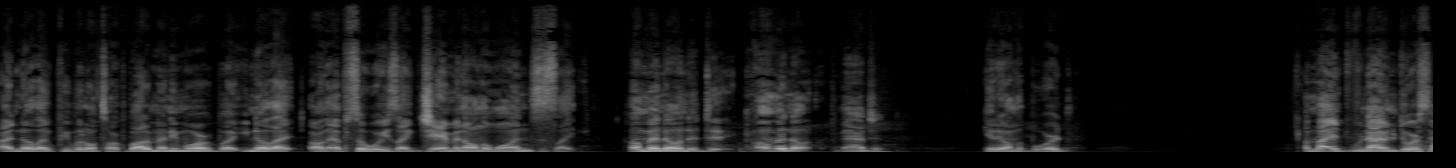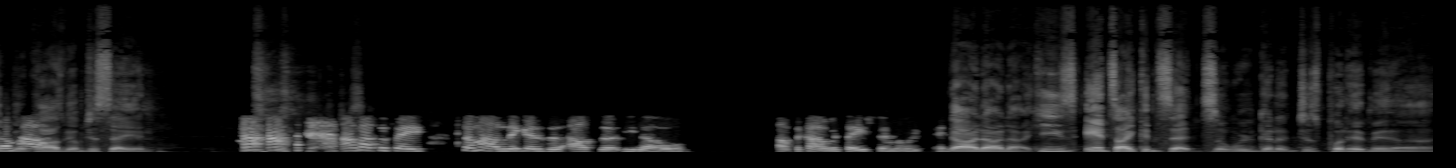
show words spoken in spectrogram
I know like people don't talk about him anymore. But you know, like on the episode where he's like jamming on the ones, it's like humming on the dick, humming on. Imagine, get it on the board. I'm not. We're not endorsing Bill Cosby. I'm just saying. I'm about to say somehow niggas is out the, you know, out the conversation. when we- No, no, no. He's anti-consent, so we're gonna just put him in. uh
